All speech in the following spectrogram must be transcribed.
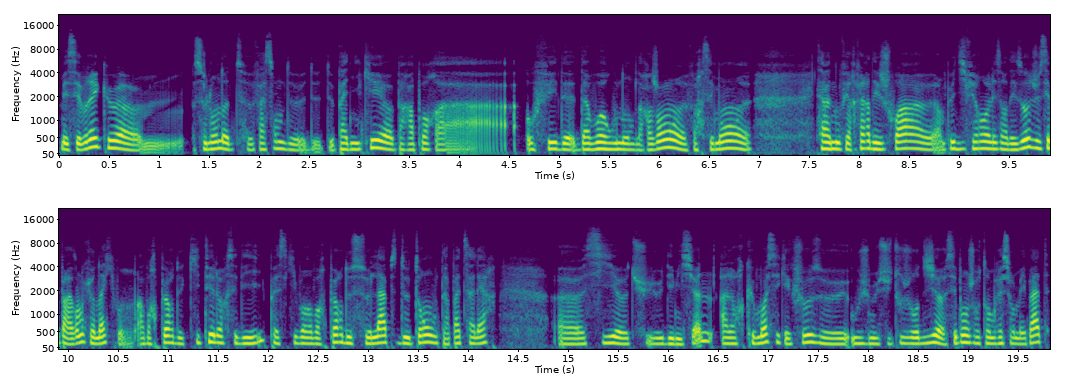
Mais c'est vrai que selon notre façon de, de, de paniquer par rapport à, au fait d'avoir ou non de l'argent, forcément ça va nous faire faire des choix un peu différents les uns des autres. Je sais par exemple qu'il y en a qui vont avoir peur de quitter leur CDI parce qu'ils vont avoir peur de ce laps de temps où t'as pas de salaire. Euh, si euh, tu démissionnes. Alors que moi, c'est quelque chose euh, où je me suis toujours dit, c'est bon, je retomberai sur mes pattes.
